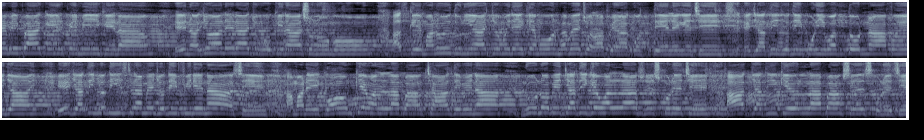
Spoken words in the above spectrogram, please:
নবী পাকের প্রেমিকেরা, হে নজওয়ানেরা, যুবকেরা, শোনো গো, আজকে মানুষ দুনিয়ার জমিনে কেমনভাবে চলাফেরা করতে লেগেছে? এ জাতি যদি পরিবর্তন না হয়ে যায়, এ জাতি যদি ইসলামে যদি ফিরে না আসে, আমার এই কমকে আল্লাহ পাক ছাড় দেবে না। নু নবীর জাতিকেও আল্লাহ শেষ করেছে, আদ জাতিকে আল্লাহ পাক শেষ করেছে,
